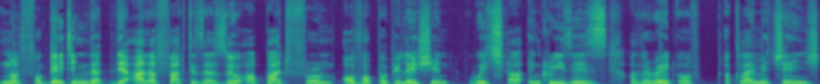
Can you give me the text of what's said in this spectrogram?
not forgetting that there are other factors as well apart from overpopulation, which uh, increases uh, the rate of uh, climate change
